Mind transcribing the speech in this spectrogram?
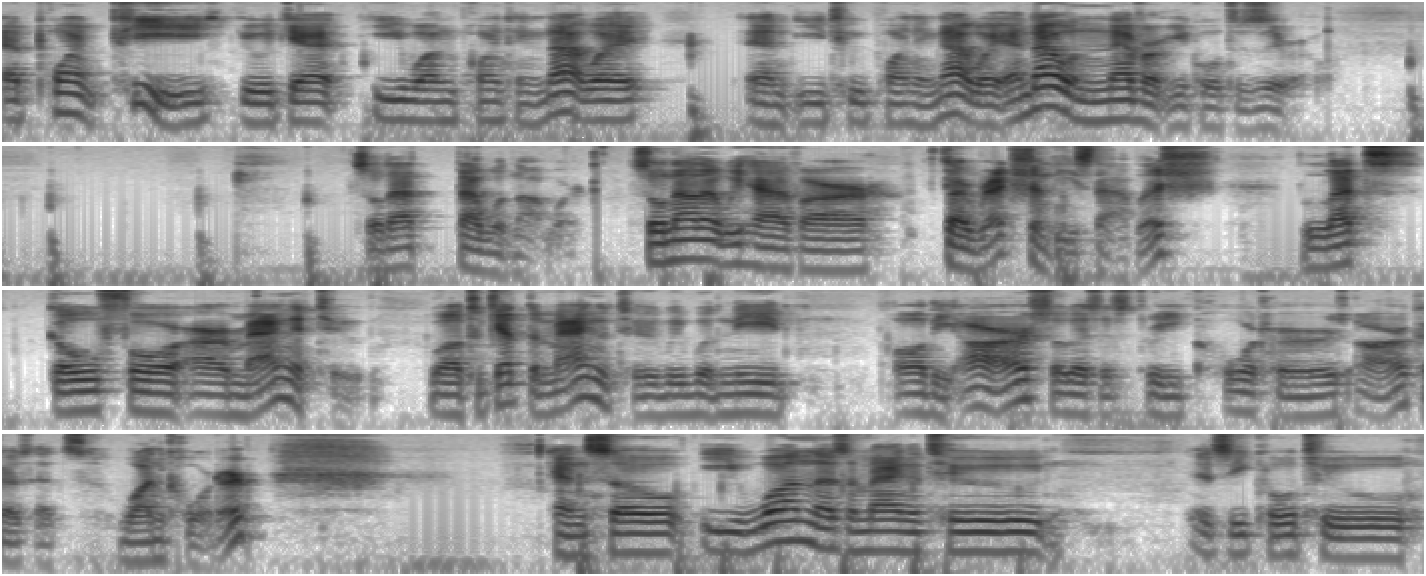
At point P, you would get E1 pointing that way and E2 pointing that way, and that will never equal to zero. So that, that would not work. So now that we have our direction established, let's go for our magnitude. Well, to get the magnitude, we would need all the r, so this is 3 quarters r, because that's 1 quarter. And so E1 as a magnitude is equal to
